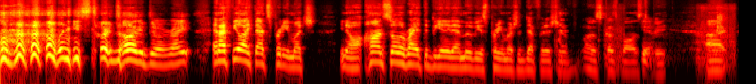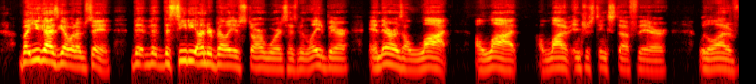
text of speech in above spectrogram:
scuzzball when you start talking to him, right? And I feel like that's pretty much you know Han Solo right at the beginning of that movie is pretty much the definition of what a scuzzball is Yeah. to be. Uh, but you guys get what I'm saying. The, the the seedy underbelly of Star Wars has been laid bare, and there is a lot, a lot, a lot of interesting stuff there with a lot of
